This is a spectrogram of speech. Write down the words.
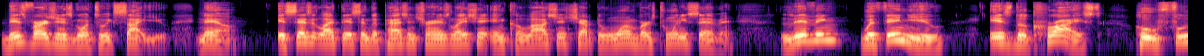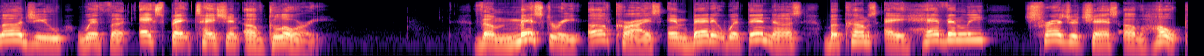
this version is going to excite you. Now, it says it like this in the Passion Translation in Colossians chapter 1 verse 27. Living within you is the Christ who floods you with the expectation of glory. The mystery of Christ embedded within us becomes a heavenly treasure chest of hope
